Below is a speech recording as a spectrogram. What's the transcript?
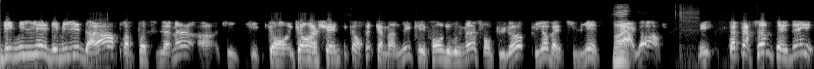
des milliers et des milliers de dollars, possiblement, qui, qui, ont, qui ont enchaîné, qui ont fait qu'à un moment donné, que les fonds de roulement ne sont plus là, puis là, ben, tu viens à la gorge. Mais ta personne t'aider,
